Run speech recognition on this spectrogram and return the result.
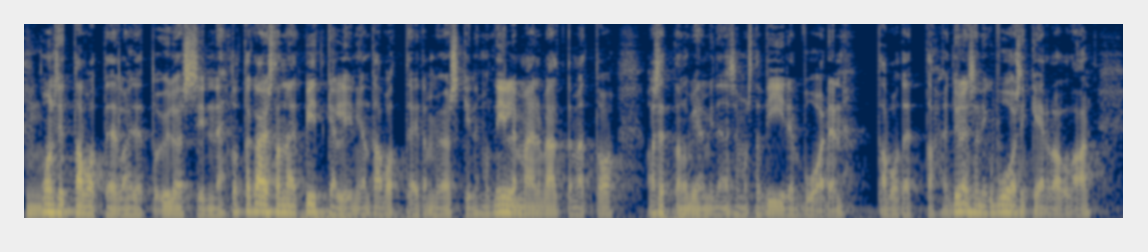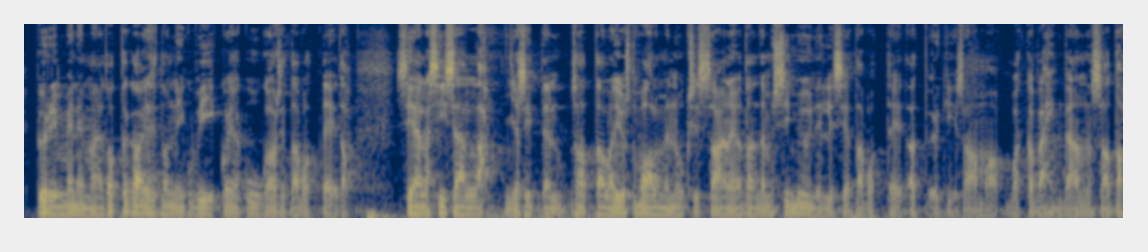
mm. on sitten tavoitteet laitettu ylös sinne. Totta kai on näitä pitkän linjan tavoitteita myöskin, mutta niille mä en välttämättä ole asettanut vielä mitään semmoista viiden vuoden tavoitetta. Et yleensä niinku vuosi kerrallaan pyrin menemään. Ja totta kai sitten on niinku viikko- ja kuukausitavoitteita siellä sisällä, ja sitten saattaa olla just valmennuksissa aina jotain tämmöisiä myynnillisiä tavoitteita, että pyrkii saamaan vaikka vähintään sata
